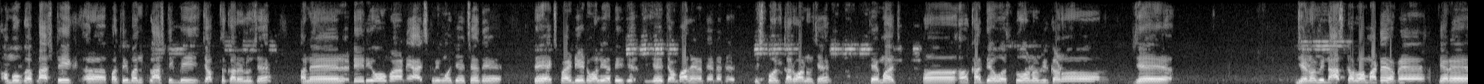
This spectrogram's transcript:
અમુક પ્લાસ્ટિક પ્રતિબંધ પ્લાસ્ટિક બી જપ્ત કરેલું છે. અને ડેરીઓમાં અને આઈસ્ક્રીમો જે છે તે તે એક્સપાયર ડેટવાળી હતી જે- જમા લઈને તેને ડિસ્પોઝ કરવાનું છે. તેમજ અખાદ્ય વસ્તુઓનો બી ઘણો જે, જેનો બી નાશ કરવા માટે અમે અત્યારે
